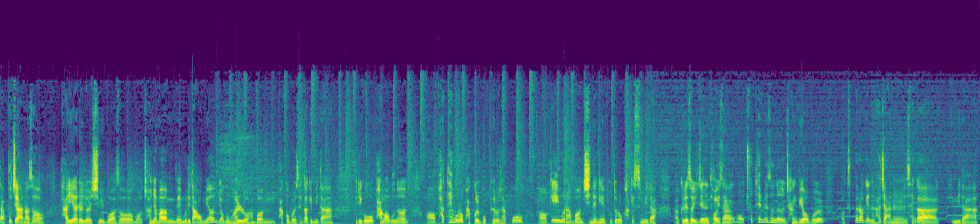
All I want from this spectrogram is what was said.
나쁘지 않아서 다이아를 열심히 모아서 뭐 저렴한 매물이 나오면 영웅활로 한번 바꿔볼 생각입니다. 그리고 방어구는 어, 파템으로 바꿀 목표로 잡고 어, 게임을 한번 진행해 보도록 하겠습니다. 아, 그래서 이제는 더 이상 어, 초템에서는 장비업을 어, 특별하게는 하지 않을 생각입니다.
